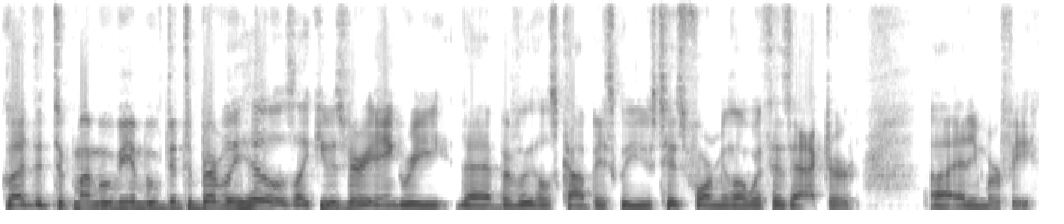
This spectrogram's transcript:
glad they took my movie and moved it to beverly hills like he was very angry that beverly hills cop basically used his formula with his actor uh, Eddie Murphy.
